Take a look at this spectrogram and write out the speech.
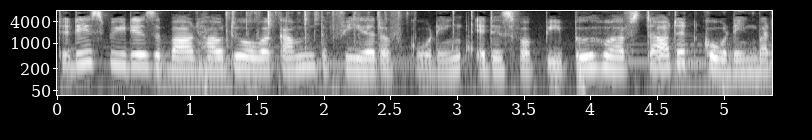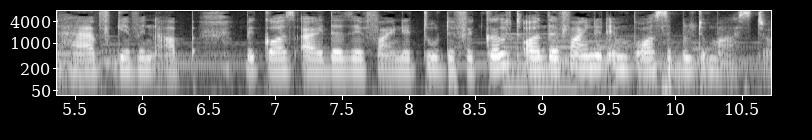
Today's video is about how to overcome the fear of coding. It is for people who have started coding but have given up because either they find it too difficult or they find it impossible to master.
